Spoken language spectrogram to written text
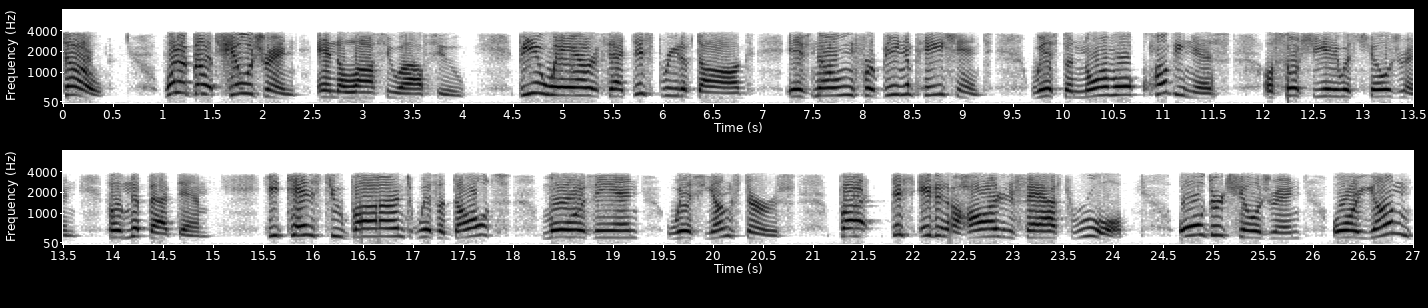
So, what about children and the Lhasa Apso? Be aware that this breed of dog is known for being impatient with the normal clumsiness associated with children. He'll nip at them. He tends to bond with adults more than with youngsters. But this isn't a hard and fast rule. Older children or young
